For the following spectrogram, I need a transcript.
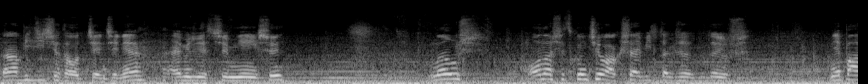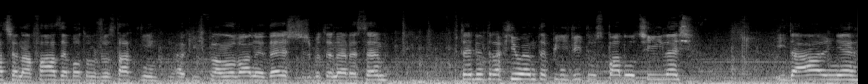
Teraz widzicie to odcięcie, nie? Emil jest ciemniejszy. No już ona się skończyła krzewić, także tutaj już nie patrzę na fazę, bo to już ostatni jakiś planowany deszcz, żeby ten RSM wtedy trafiłem, te 5 litrów spadło czy ileś. Idealnie.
